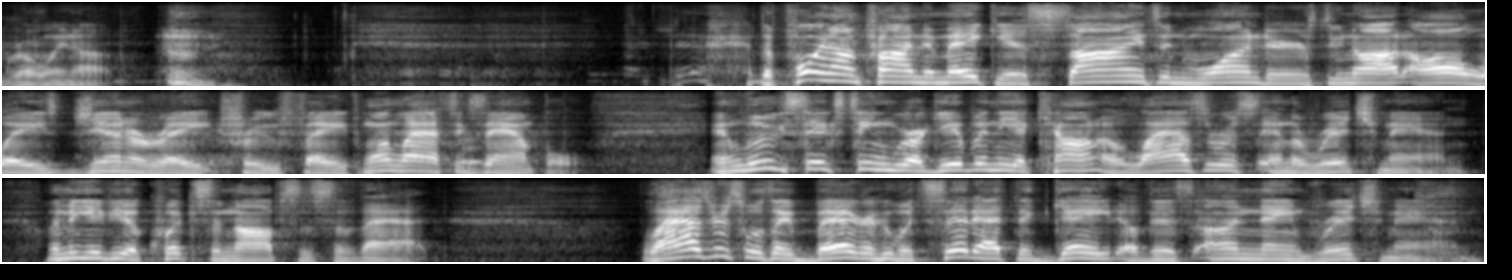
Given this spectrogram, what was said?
growing up. the point I'm trying to make is signs and wonders do not always generate true faith. One last example. In Luke 16, we are given the account of Lazarus and the rich man. Let me give you a quick synopsis of that. Lazarus was a beggar who would sit at the gate of this unnamed rich man.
